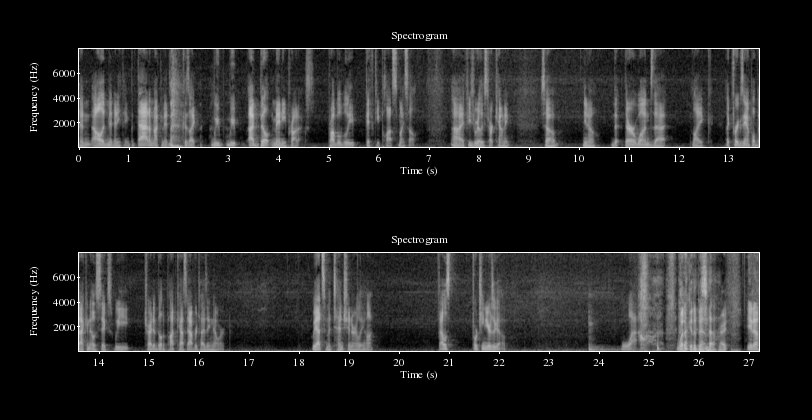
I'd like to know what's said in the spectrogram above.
And I'll admit anything, but that I'm not going to because like we we I've built many products, probably 50 plus myself, uh, if you really start counting. So, you know, th- there are ones that like like for example, back in 06, we tried to build a podcast advertising network we had some attention early on. That was 14 years ago. Wow. What it could have been, So- right? you know,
